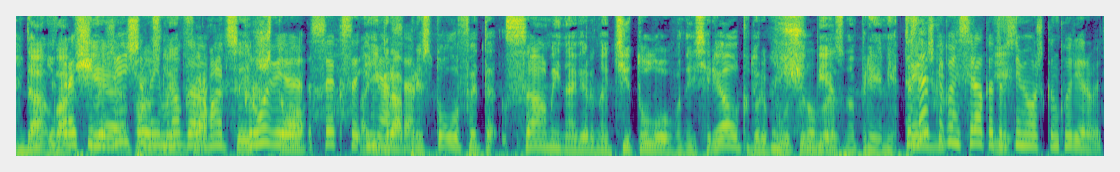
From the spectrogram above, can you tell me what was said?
Да, и, и красивые женщины, и много информации, крови, что секса и «Игра мяса. престолов» — это самый, наверное, титулованный сериал, который получил Еще бездну премии. Ты знаешь какой-нибудь сериал, который и- с ними может конкурировать?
